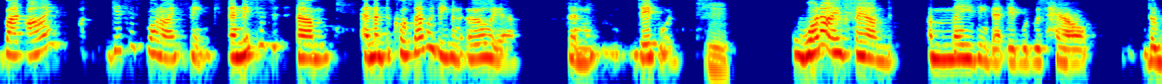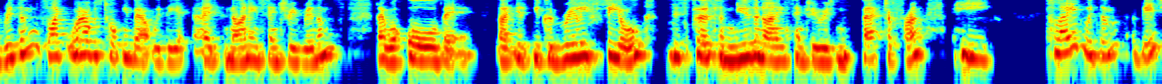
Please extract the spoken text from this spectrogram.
but I this is what I think, and this is um, and of course that was even earlier than Deadwood. Mm what I found amazing about Deadwood was how the rhythms, like what I was talking about with the 19th century rhythms, they were all there. Like you, you could really feel this person knew the 19th century rhythms back to front. He played with them a bit,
